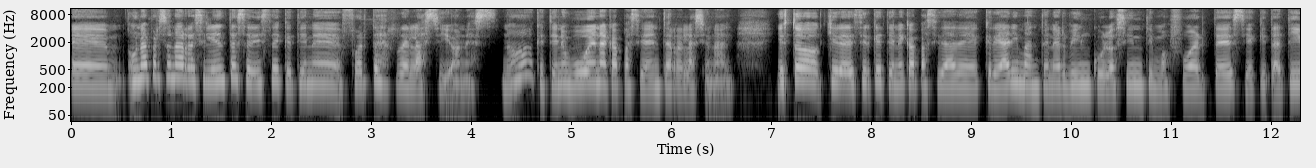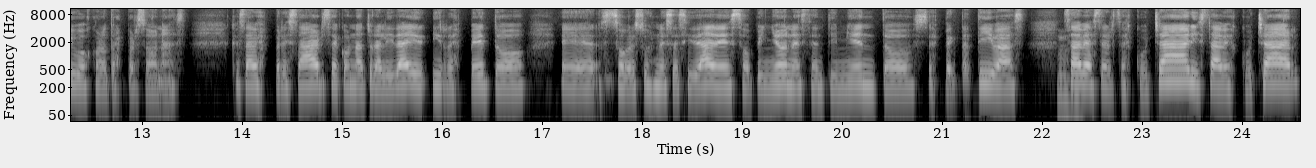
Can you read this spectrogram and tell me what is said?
Eh, una persona resiliente se dice que tiene fuertes relaciones, ¿no? que tiene buena capacidad interrelacional. Y esto quiere decir que tiene capacidad de crear y mantener vínculos íntimos fuertes y equitativos con otras personas que sabe expresarse con naturalidad y, respeto eh, sobre sus necesidades, opiniones, sentimientos, expectativas, sabe hacerse escuchar y sabe escuchar,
